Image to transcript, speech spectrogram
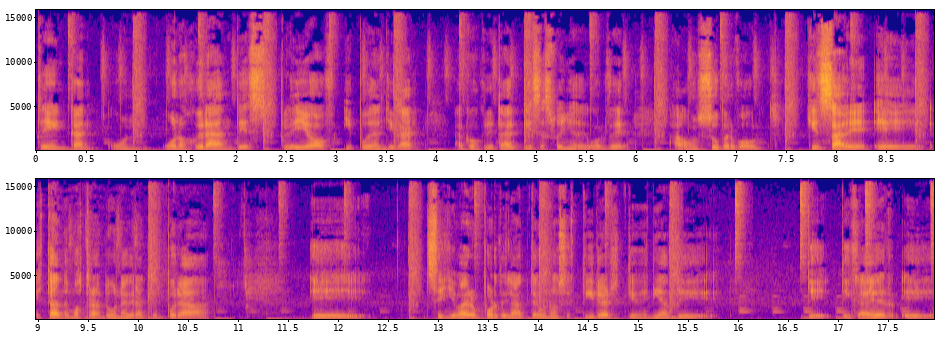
tengan unos grandes playoffs y puedan llegar a concretar ese sueño de volver a un Super Bowl. Quién sabe, eh, están demostrando una gran temporada se llevaron por delante a unos Steelers que venían de, de, caer eh,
